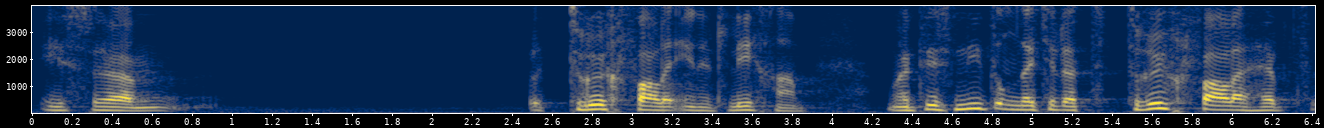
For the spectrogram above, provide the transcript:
is um, terugvallen in het lichaam. Maar het is niet omdat je dat terugvallen hebt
